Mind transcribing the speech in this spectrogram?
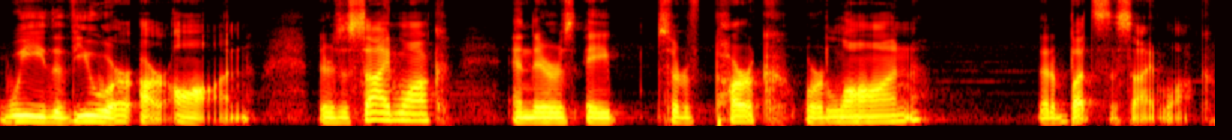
we, the viewer, are on, there's a sidewalk and there's a sort of park or lawn that abuts the sidewalk.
